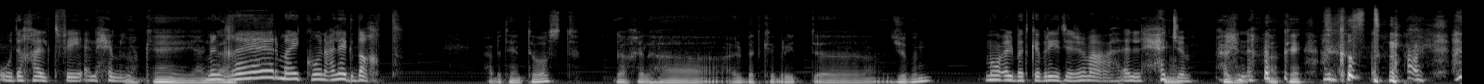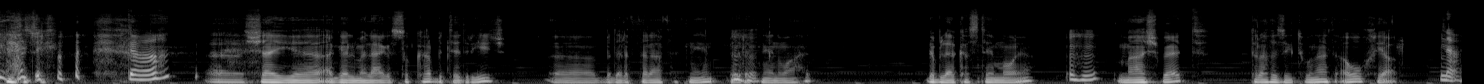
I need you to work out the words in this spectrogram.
ودخلت في الحمية. أوكي يعني من غير ما يكون عليك ضغط. حبتين توست داخلها علبة كبريت آه، جبن. مو علبة كبريت يا جماعة الحجم. حجم. أوكي. القصد الحجم. تمام. آه، شاي آه، أقل ملاعق السكر بالتدريج آه، بدل الثلاثة اثنين بدل. اثنين واحد. قبلها كاستين موية. مهم. ما شبعت ثلاثة زيتونات أو خيار. نعم.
